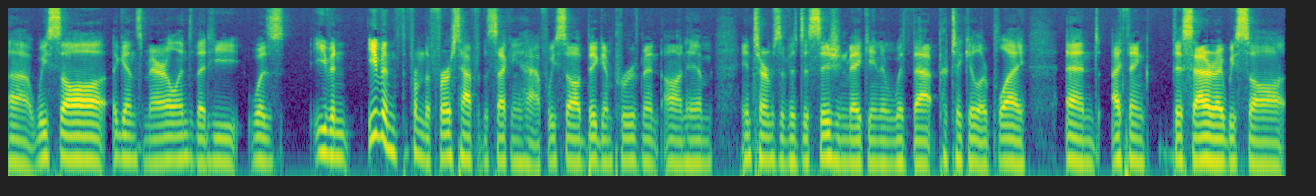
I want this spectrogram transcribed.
Uh, we saw against Maryland that he was even even from the first half to the second half, we saw a big improvement on him in terms of his decision making and with that particular play. And I think this Saturday we saw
